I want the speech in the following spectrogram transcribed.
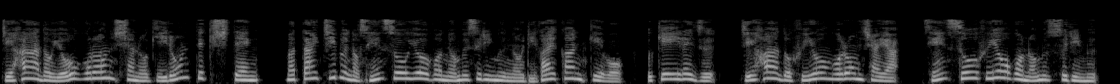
ジハード擁護論者の議論的視点、また一部の戦争用語のムスリムの利害関係を受け入れず、ジハード不要語論者や戦争不要語のムスリム、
